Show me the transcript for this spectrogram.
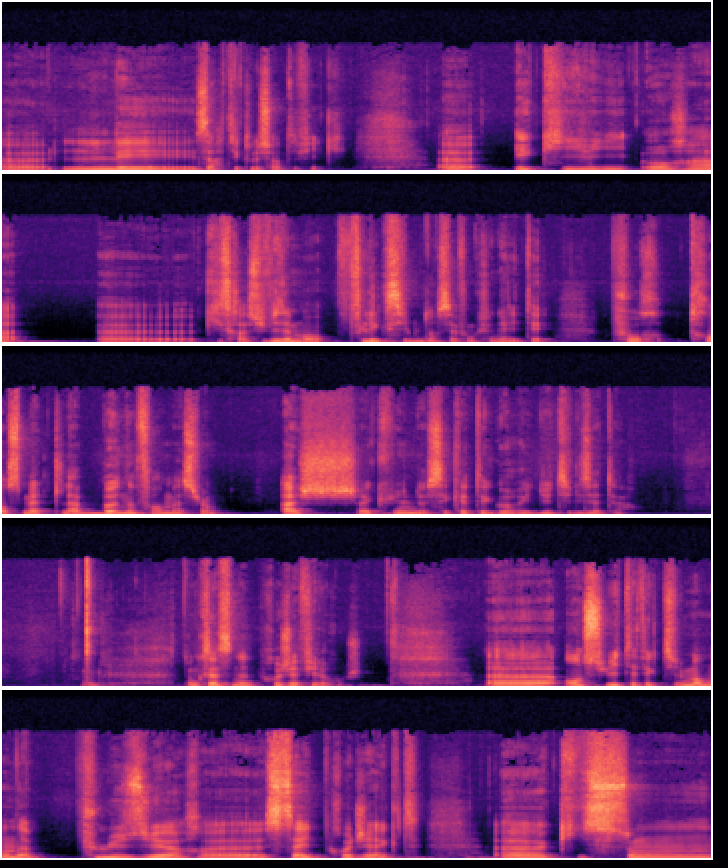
euh, les articles scientifiques, euh, et qui aura, euh, qui sera suffisamment flexible dans ses fonctionnalités pour transmettre la bonne information à chacune de ces catégories d'utilisateurs. Donc ça, c'est notre projet fil rouge. Euh, ensuite, effectivement, on a plusieurs euh, side projects euh, qui sont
